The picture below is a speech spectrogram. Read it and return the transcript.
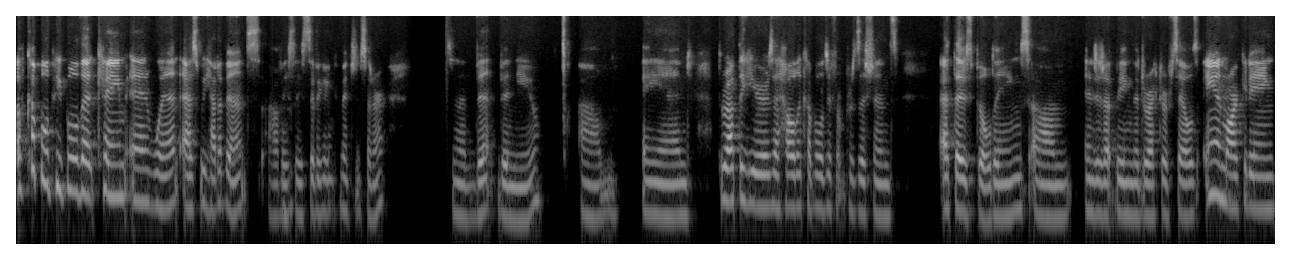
a couple of people that came and went as we had events. Mm-hmm. Obviously, Civic and Convention Center, it's an event venue. Um, and throughout the years, I held a couple of different positions at those buildings. Um, ended up being the director of sales and marketing.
